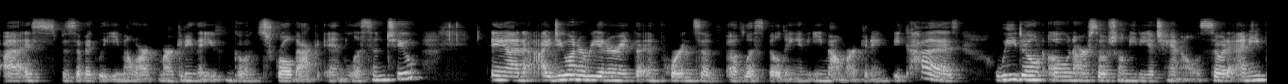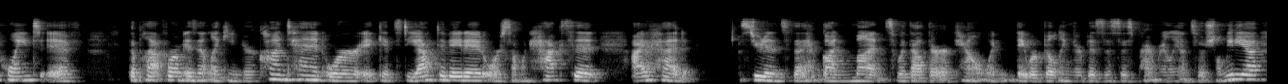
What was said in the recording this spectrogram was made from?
Uh, specifically email marketing that you can go and scroll back and listen to. And i do want to reiterate the importance of, of list building and email marketing because we don't own our social media channels. So at any point if the platform isn't liking your content or it gets deactivated or someone hacks it. I've had students that have gone months without their account when they were building their businesses primarily on social media.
